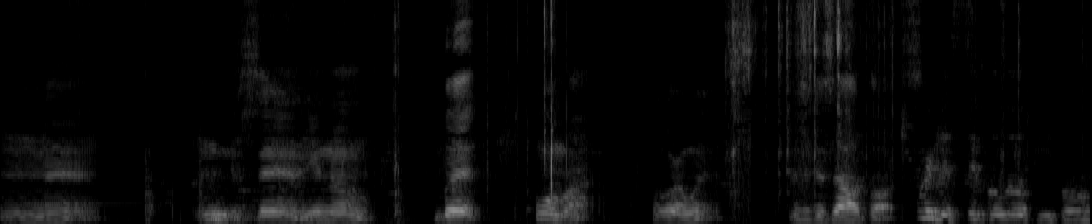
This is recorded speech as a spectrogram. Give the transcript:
Mm, man. I'm just saying, you know. But who am I? Who are we? This is just our thoughts. We're just simple little people.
